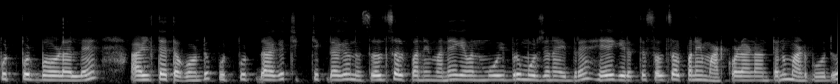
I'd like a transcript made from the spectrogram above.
ಪುಟ್ ಪುಟ್ ಬೌಳಲ್ಲೇ ಅಳತೆ ತೊಗೊಂಡು ಪುಟ್ ಪುಟ್ಟದಾಗೆ ಚಿಕ್ಕ ಚಿಕ್ಕದಾಗೆ ಒಂದು ಸ್ವಲ್ಪ ಸ್ವಲ್ಪನೇ ಮನೆಗೆ ಒಂದು ಮೂ ಇಬ್ಬರು ಮೂರು ಜನ ಇದ್ದರೆ ಹೇಗಿರುತ್ತೆ ಸ್ವಲ್ಪ ಸ್ವಲ್ಪನೇ ಮಾಡ್ಕೊಳ್ಳೋಣ ಅಂತಲೂ ಮಾಡ್ಬೋದು.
